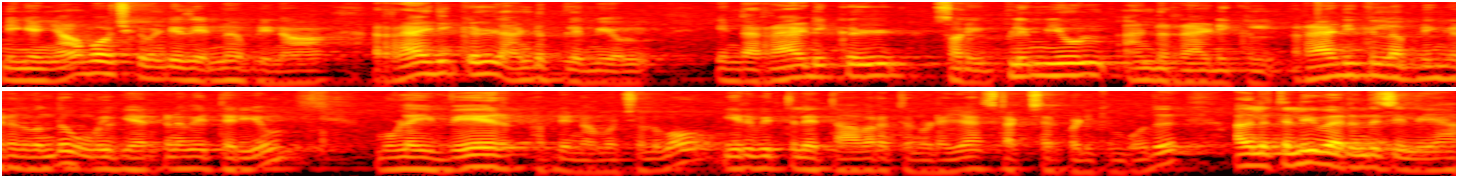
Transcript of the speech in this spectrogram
நீங்கள் ஞாபகம் வச்சுக்க வேண்டியது என்ன அப்படின்னா ரேடிக்கல் அண்டு பிளிமியோல் இந்த radicle sorry plumule and radicle radicle அப்படிங்கிறது வந்து உங்களுக்கு ஏற்கனவே தெரியும். முளை வேர் அப்படின்னு நம்ம சொல்லுவோம். இருவித்திலே தாவரத்தினுடைய ஸ்ட்ரக்சர் படிக்கும்போது. அதில் தெளிவாக இருந்துச்சு இல்லையா?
